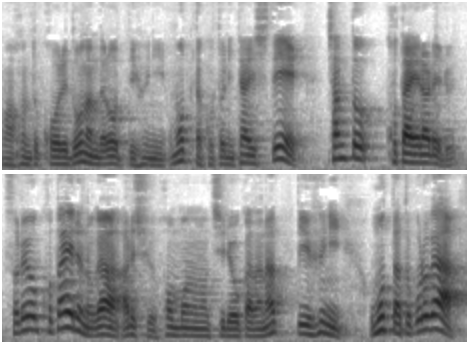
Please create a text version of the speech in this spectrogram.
まあ、本当これどうなんだろうっていうふうに思ったことに対してちゃんと答えられる。それを答えるのがある種本物の治療家だなっていうふうに思ったところが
